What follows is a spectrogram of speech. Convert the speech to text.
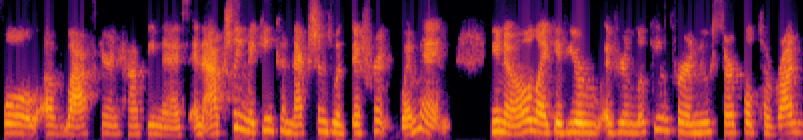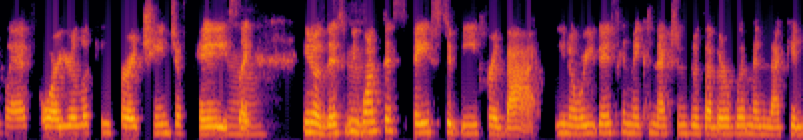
full of laughter and happiness and actually making connections with different women you know like if you're if you're looking for a new circle to run with or you're looking for a change of pace yeah. like you know this we mm. want this space to be for that you know where you guys can make connections with other women that can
